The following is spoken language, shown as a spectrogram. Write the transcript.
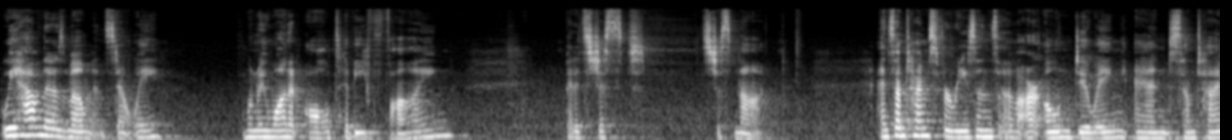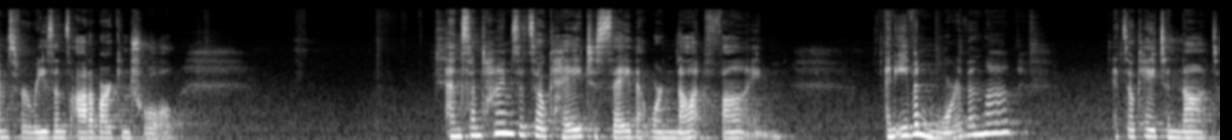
We have those moments, don't we? When we want it all to be fine, but it's just, it's just not and sometimes for reasons of our own doing, and sometimes for reasons out of our control. And sometimes it's okay to say that we're not fine. And even more than that, it's okay to not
